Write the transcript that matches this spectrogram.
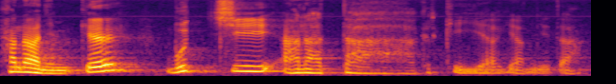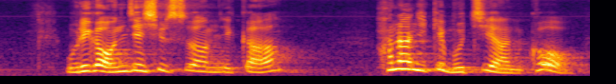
하나님께 묻지 않았다. 그렇게 이야기합니다. 우리가 언제 실수합니까? 하나님께 묻지 않고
